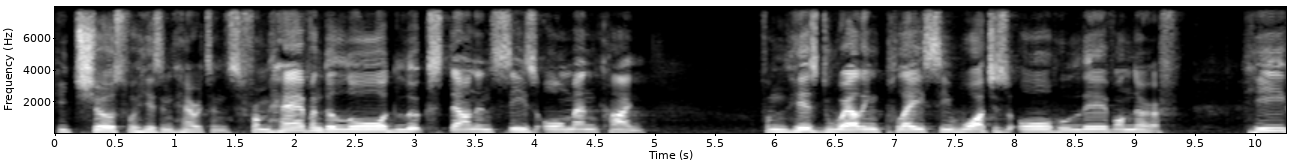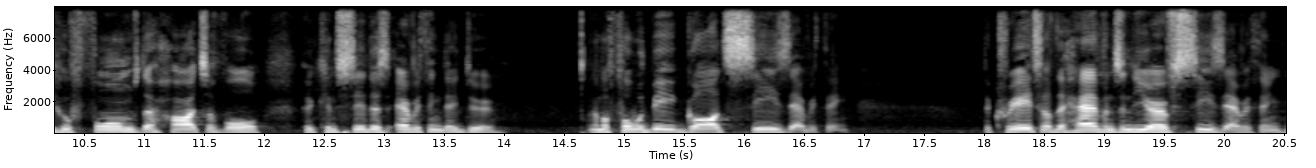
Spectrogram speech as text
He chose for His inheritance. From heaven, the Lord looks down and sees all mankind. From his dwelling place, he watches all who live on earth. He who forms the hearts of all, who considers everything they do. Number four would be God sees everything. The creator of the heavens and the earth sees everything.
